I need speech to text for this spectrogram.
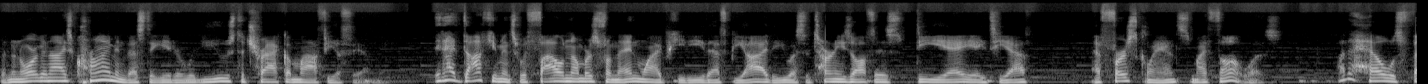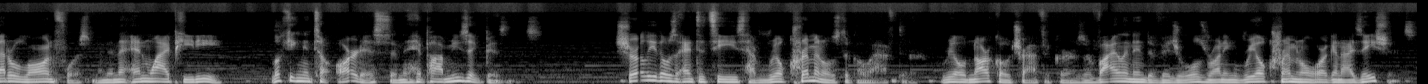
that an organized crime investigator would use to track a mafia family. It had documents with file numbers from the NYPD, the FBI, the US Attorney's Office, DEA, ATF. At first glance, my thought was, why the hell was federal law enforcement and the NYPD looking into artists and the hip hop music business? Surely those entities have real criminals to go after, real narco traffickers or violent individuals running real criminal organizations.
